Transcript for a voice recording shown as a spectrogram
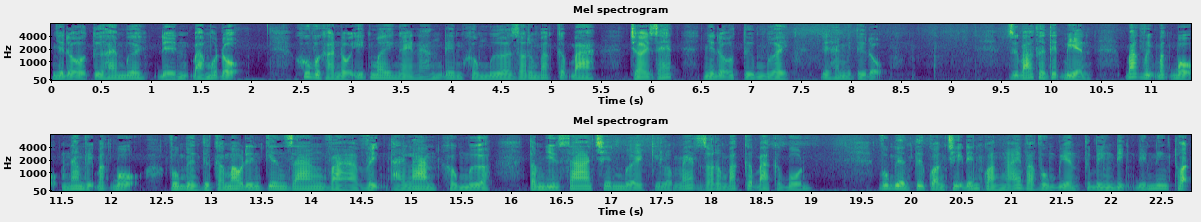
nhiệt độ từ 20 đến 31 độ. Khu vực Hà Nội ít mây, ngày nắng, đêm không mưa, gió Đông Bắc cấp 3, trời rét, nhiệt độ từ 10 đến 24 độ. Dự báo thời tiết biển, Bắc Vịnh Bắc Bộ, Nam Vịnh Bắc Bộ, vùng biển từ Cà Mau đến Kiên Giang và Vịnh Thái Lan không mưa, tầm nhìn xa trên 10 km, gió Đông Bắc cấp 3, cấp 4. Vùng biển từ Quảng Trị đến Quảng Ngãi và vùng biển từ Bình Định đến Ninh Thuận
